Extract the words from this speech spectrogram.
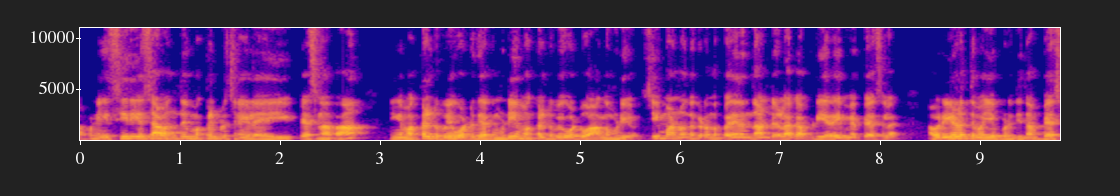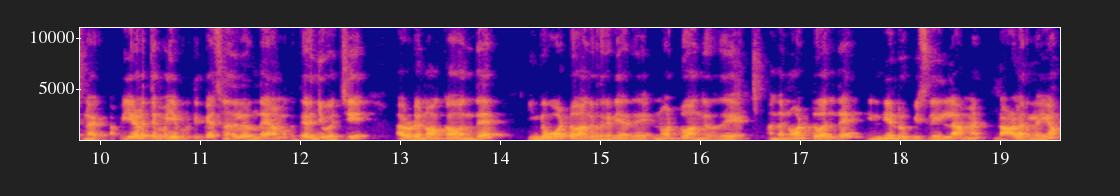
அப்போ நீங்கள் சீரியஸாக வந்து மக்கள் பிரச்சனைகளை பேசினாதான் நீங்கள் மக்கள்கிட்ட போய் ஓட்டு கேட்க முடியும் மக்கள்கிட்ட போய் ஓட்டு வாங்க முடியும். சீமான் வந்து கடந்த பதினைந்து ஆண்டுகளாக அப்படி எதையுமே பேசலை. அவர் ஈழத்தை மையப்படுத்தி தான் பேசினார். அப்ப ஈழத்தை மையப்படுத்தி பேசினதுல இருந்தே நமக்கு தெரிஞ்சு வச்சு அவருடைய நோக்கம் வந்து இங்க ஓட்டு வாங்குறது கிடையாது நோட்டு வாங்குறது. அந்த நோட்டு வந்து இந்தியன் ருபீஸ்ல இல்லாம டாலர்லயும்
